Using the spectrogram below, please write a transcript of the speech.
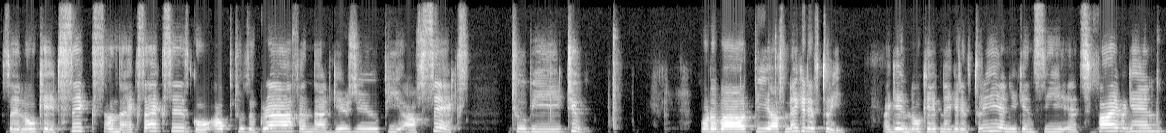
So locate 6 on the x-axis, go up to the graph, and that gives you p of 6 to be 2. What about p of negative 3? Again, locate negative 3, and you can see it's 5 again.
